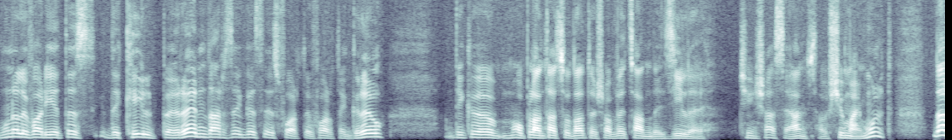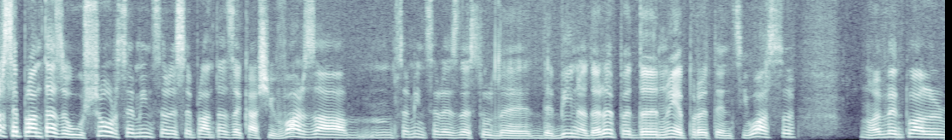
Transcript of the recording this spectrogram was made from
unele varietăți de kale peren, dar se găsesc foarte, foarte greu. Adică o plantați odată și aveți ani de zile 5-6 ani sau și mai mult, dar se plantează ușor, semințele se plantează ca și varza, semințele sunt destul de, de bine, de repede, nu e pretențioasă, nu, eventual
